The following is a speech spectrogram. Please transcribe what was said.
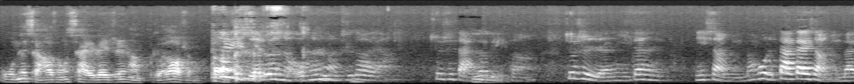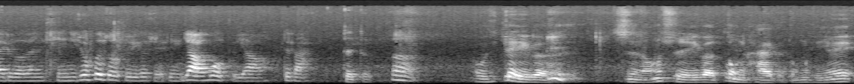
我们想要从下一辈身上得到什么？但是结论呢？我很想知道呀。就是打个比方，就是人一旦你想明白或者大概想明白这个问题，你就会做出一个决定，要或不要，对吧？对对。嗯。我这个只能是一个动态的东西，因为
